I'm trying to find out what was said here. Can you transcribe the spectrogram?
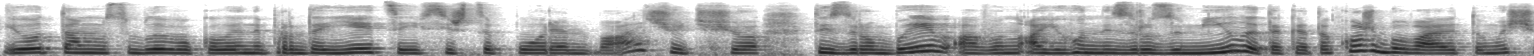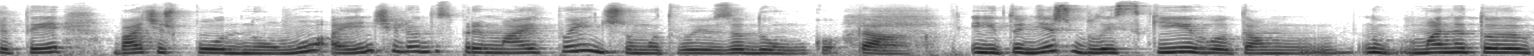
І от там, особливо, коли не продається, і всі ж це поряд бачать, що ти зробив, а воно, а його не зрозуміли, таке також буває, тому що ти бачиш по одному, а інші люди сприймають по-іншому твою задумку. Так. І тоді ж близькі його там. Ну, в мене то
